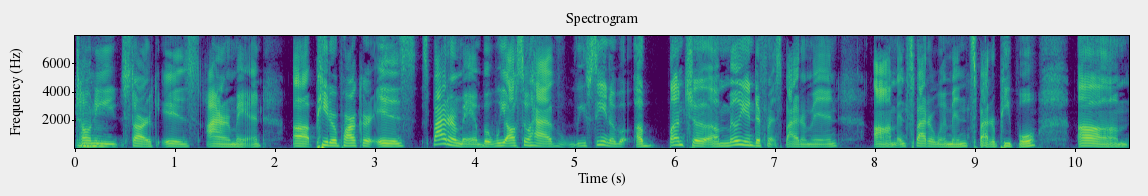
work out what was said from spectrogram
Tony Stark is Iron Man, uh, Peter Parker is Spider Man. But we also have we've seen a, a bunch of a million different Spider Men um, and Spider Women, Spider People. Um,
